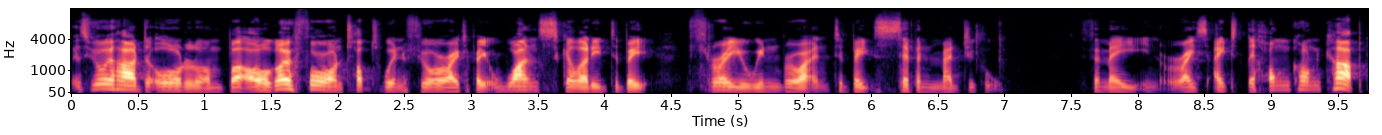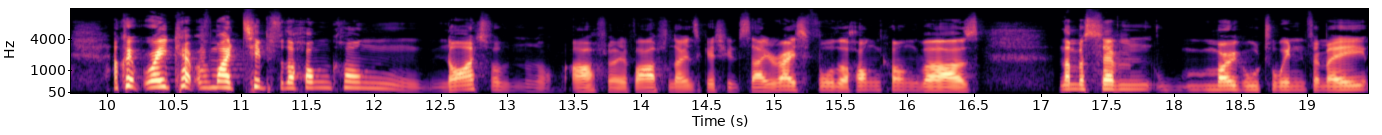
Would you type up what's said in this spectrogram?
It's really hard to order them, but I'll go four on top to win Fiore, to beat one Skalleti, to beat three Winbrow, and to beat seven Magical. For me in race eight, the Hong Kong Cup. A quick recap of my tips for the Hong Kong night, or no, afternoon, of afternoons, I guess you could say. Race four, the Hong Kong Vase. Number seven, Mogul to win for me.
